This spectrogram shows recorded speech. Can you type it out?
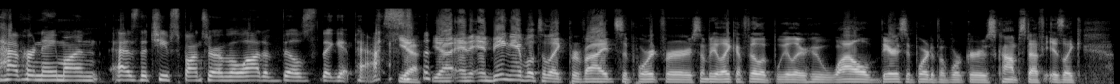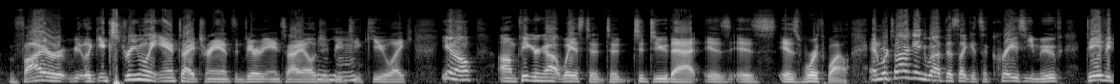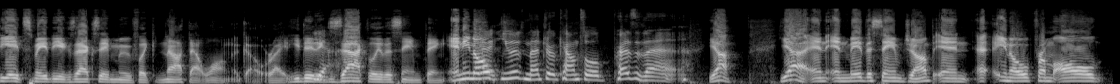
have her name on as the chief sponsor of a lot of bills that get passed. yeah, yeah, and and being able to like provide support for somebody like a Phillip Wheeler, who while very supportive of workers' comp stuff, is like vir like extremely anti-trans and very anti-LGBTQ. Mm-hmm. Like you know, um, figuring out ways to, to to do that is is is worthwhile. And we're talking about this like it's a crazy move. David Yates made the exact same move like not that long ago, right? He did yeah. exactly the same thing, and you know, yeah, he was Metro Council president. Yeah, yeah, and and made the same jump, and uh, you know from all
